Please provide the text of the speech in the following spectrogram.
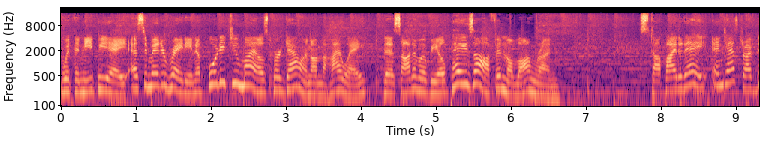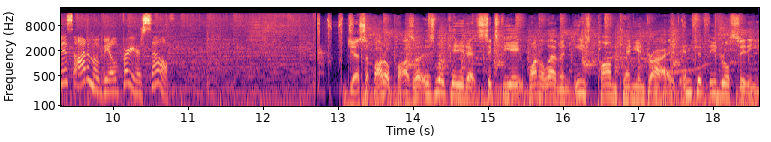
With an EPA estimated rating of 42 miles per gallon on the highway, this automobile pays off in the long run. Stop by today and test drive this automobile for yourself. Jessup Auto Plaza is located at 68111 East Palm Canyon Drive in Cathedral City.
